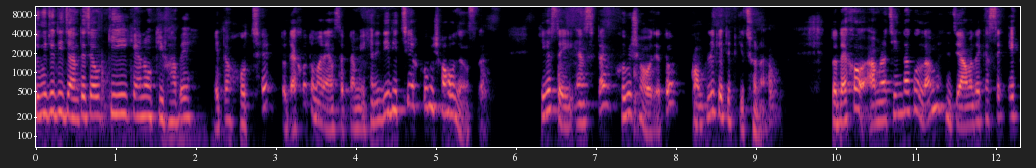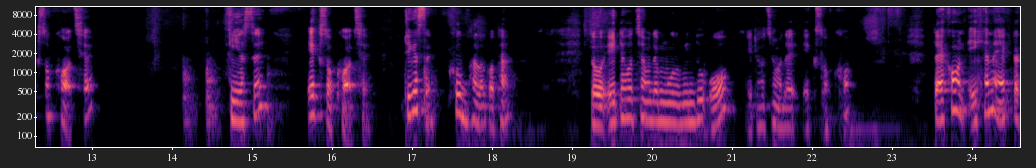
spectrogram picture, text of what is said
তুমি যদি জানতে চাও কি, কেন, কীভাবে? এটা হচ্ছে, তো দেখো তোমার অ্যান্সারটা আমি এখানে দিয়ে দিচ্ছি, আর খুবই সহজ অ্যান্সার ঠিক আছে? এই অ্যান্সারটা খুবই সহজ এত কমপ্লিকেটেড কিছু না। তো দেখো, আমরা চিন্তা করলাম যে আমাদের কাছে এক্স অক্ষ আছে। কি আছে? এক্স অক্ষ আছে। ঠিক আছে? খুব ভালো কথা। তো এটা হচ্ছে আমাদের মূল বিন্দু ও এটা হচ্ছে আমাদের এক্স অক্ষ। তো এখন এখানে একটা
